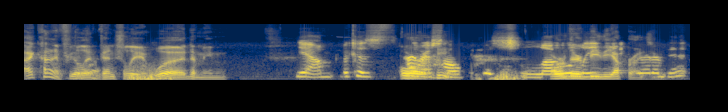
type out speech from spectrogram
I kind of feel eventually it would. I mean, Yeah, because Or- the rest of Hope. it was slowly there'd be the getting uprising. of it.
